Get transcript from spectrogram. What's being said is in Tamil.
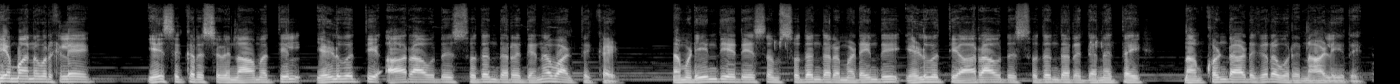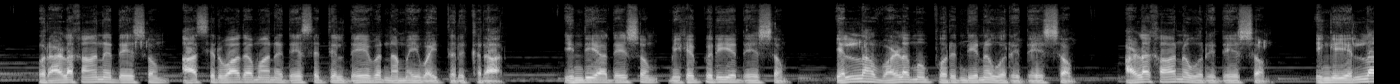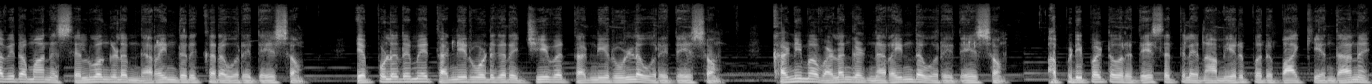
பிரியமானவர்களே இயேசு கிறிஸ்துவின் நாமத்தில் எழுபத்தி ஆறாவது சுதந்திர தின வாழ்த்துக்கள். நம்முடைய இந்திய தேசம் சுதந்திரம் அடைந்து எழுபத்தி ஆறாவது சுதந்திர தினத்தை நாம் கொண்டாடுகிற ஒரு நாள் இது. ஒரு அழகான தேசம் ஆசிர்வாதமான தேசத்தில் தேவன் நம்மை வைத்திருக்கிறார். இந்தியா தேசம் மிகப்பெரிய தேசம். எல்லா வளமும் பொருந்தின ஒரு தேசம். அழகான ஒரு தேசம். இங்கே எல்லா விதமான செல்வங்களும் நிறைந்திருக்கிற ஒரு தேசம். எப்பொழுதுமே தண்ணீர் ஓடுகிற ஜீவ தண்ணீர் உள்ள ஒரு தேசம். கனிம வளங்கள் நிறைந்த ஒரு தேசம். அப்படிப்பட்ட ஒரு தேசத்தில் நாம் இருப்பது பாக்கியம் தானே?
